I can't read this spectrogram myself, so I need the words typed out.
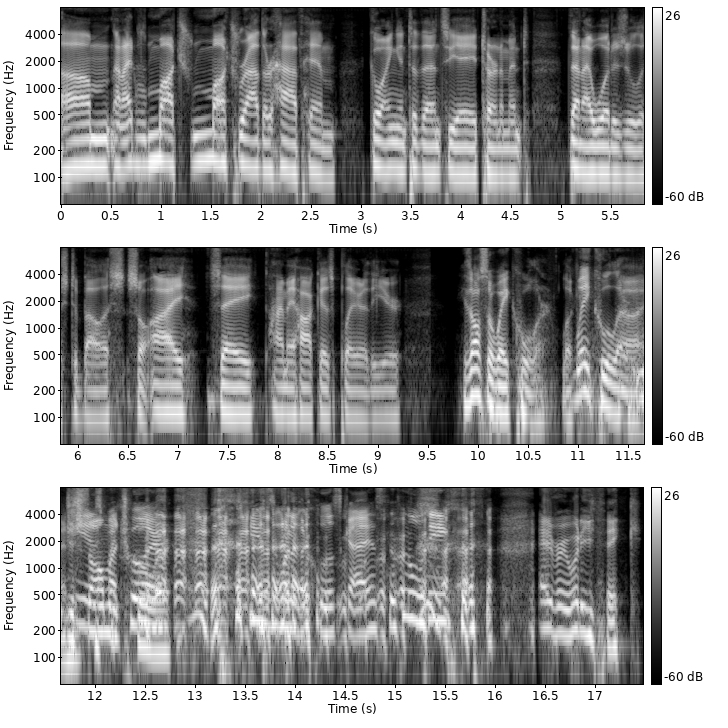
Um, and I'd much much rather have him going into the NCAA tournament than I would Azuolas Tubelis. So I say Jaime Jaquez Player of the Year. He's also way cooler. Looking. Way cooler, Uh, just so much cooler. cooler. He's one of the coolest guys in the league. Avery, what do you think?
